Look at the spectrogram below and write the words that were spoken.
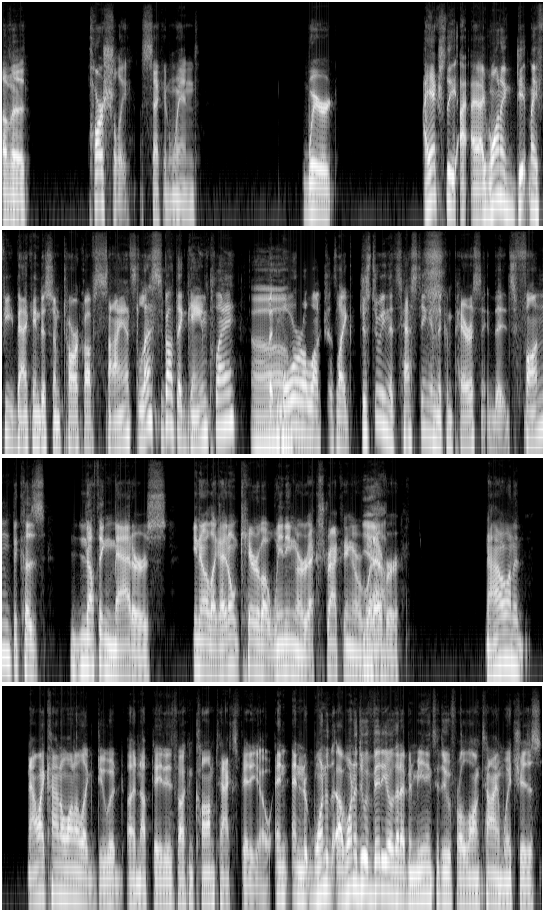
of a partially a second wind where i actually i, I want to dip my feet back into some tarkov science less about the gameplay Oh, but more along just like just doing the testing and the comparison it's fun because nothing matters. You know like i don't care about winning or extracting or Yeah. whatever. Now i want to now i kind of want to like do a, an updated fucking ComTacs video. And and one of the, i want to do a video that i've been meaning to do for a long time which is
